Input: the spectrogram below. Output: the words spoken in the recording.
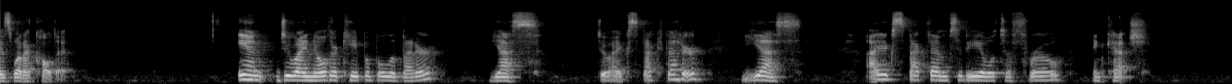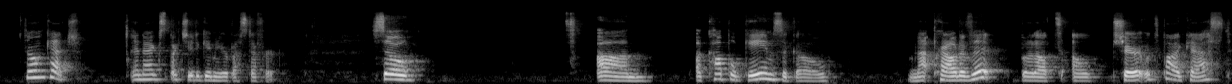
is what I called it. And do I know they're capable of better? Yes. Do I expect better? Yes. I expect them to be able to throw and catch. Throw and catch. And I expect you to give me your best effort. So, um, a couple games ago, I'm not proud of it, but I'll, t- I'll share it with the podcast.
